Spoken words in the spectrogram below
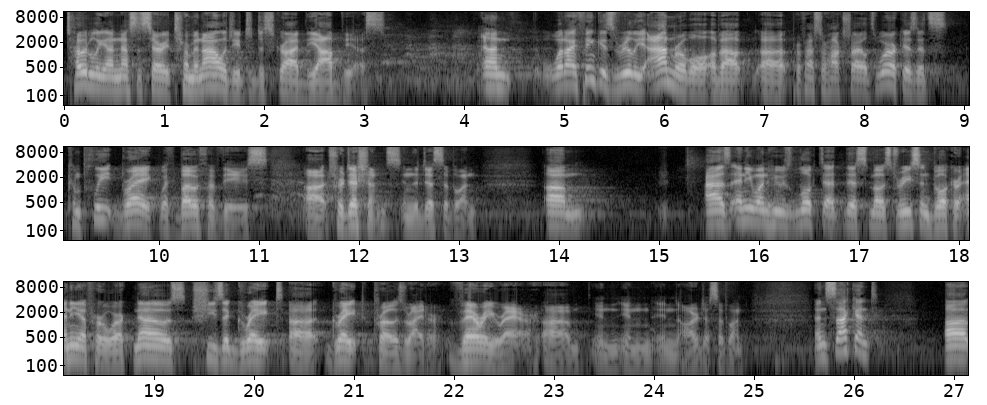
totally unnecessary terminology to describe the obvious. And what I think is really admirable about uh, Professor Hochschild's work is its complete break with both of these uh, traditions in the discipline. Um, as anyone who's looked at this most recent book or any of her work knows, she's a great, uh, great prose writer, very rare um, in, in, in our discipline. And second, uh,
